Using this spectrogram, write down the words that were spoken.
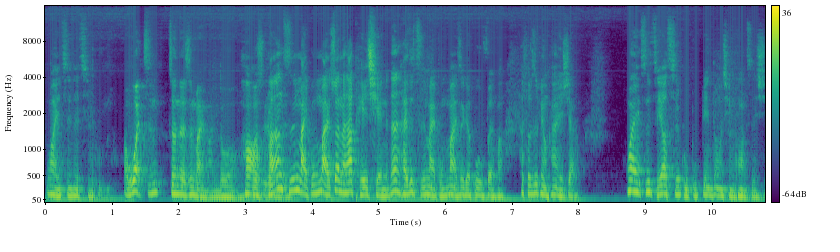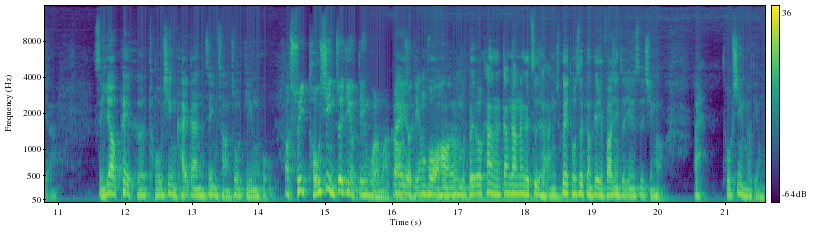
外资的持股。啊，外资真的是买蛮多，好，好像只买不卖，虽然他赔钱了，但是还是只买不卖这个部分哈。他投资朋友看一下，外资只要持股不变动的情况之下，只要配合投信开单进场做点火啊，所以投信最近有点火了吗？对，有点火哈。我们回头看看刚刚那个字条，你可以投资朋友可以发现这件事情哈。哎，投信有没有点火？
